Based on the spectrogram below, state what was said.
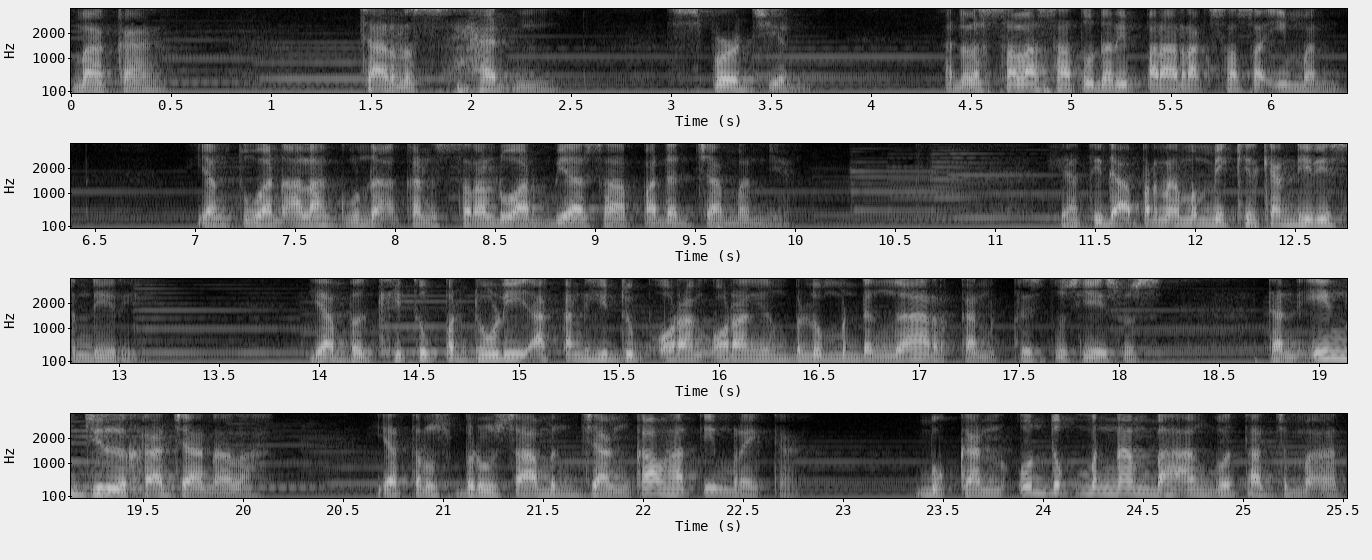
Maka Charles Haddon Spurgeon adalah salah satu dari para raksasa iman yang Tuhan Allah gunakan secara luar biasa pada zamannya. Ia tidak pernah memikirkan diri sendiri. Ia begitu peduli akan hidup orang-orang yang belum mendengarkan Kristus Yesus dan Injil Kerajaan Allah. Ia terus berusaha menjangkau hati mereka, bukan untuk menambah anggota jemaat.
